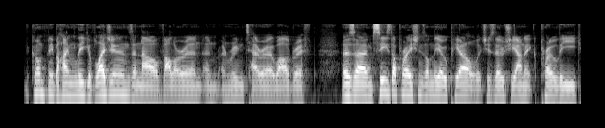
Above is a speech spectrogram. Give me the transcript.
the company behind League of Legends and now Valorant and, and Runeterra, Wild Rift, has um, seized operations on the OPL, which is Oceanic Pro League.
